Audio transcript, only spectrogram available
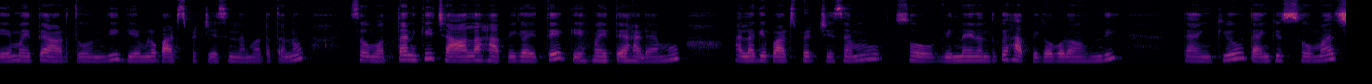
గేమ్ అయితే ఆడుతూ ఉంది. గేమ్లో పార్టిసిపేట్ చేసిందనమాట తను. సో మొత్తానికి చాలా హ్యాపీగా అయితే గేమ్ అయితే ఆడాము. అలాగే పార్టిసిపేట్ చేసాము. సో విన్ అయినందుకు హ్యాపీగా కూడా ఉంది. Thank you. Thank you so much.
